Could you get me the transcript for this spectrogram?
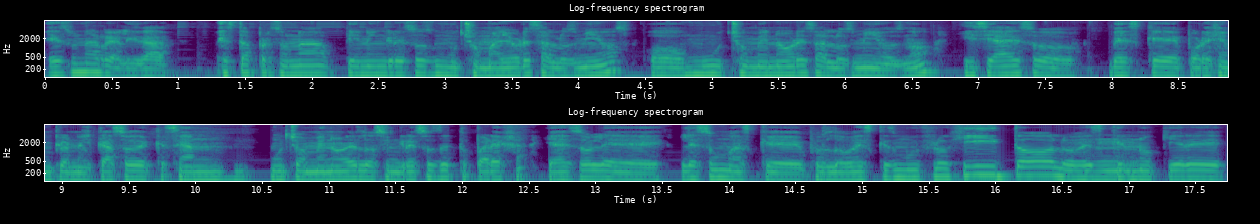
es una realidad esta persona tiene ingresos mucho mayores a los míos o mucho menores a los míos, ¿no? Y si a eso ves que, por ejemplo, en el caso de que sean mucho menores los ingresos de tu pareja y a eso le, le sumas que pues lo ves que es muy flojito, lo ves que no quiere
